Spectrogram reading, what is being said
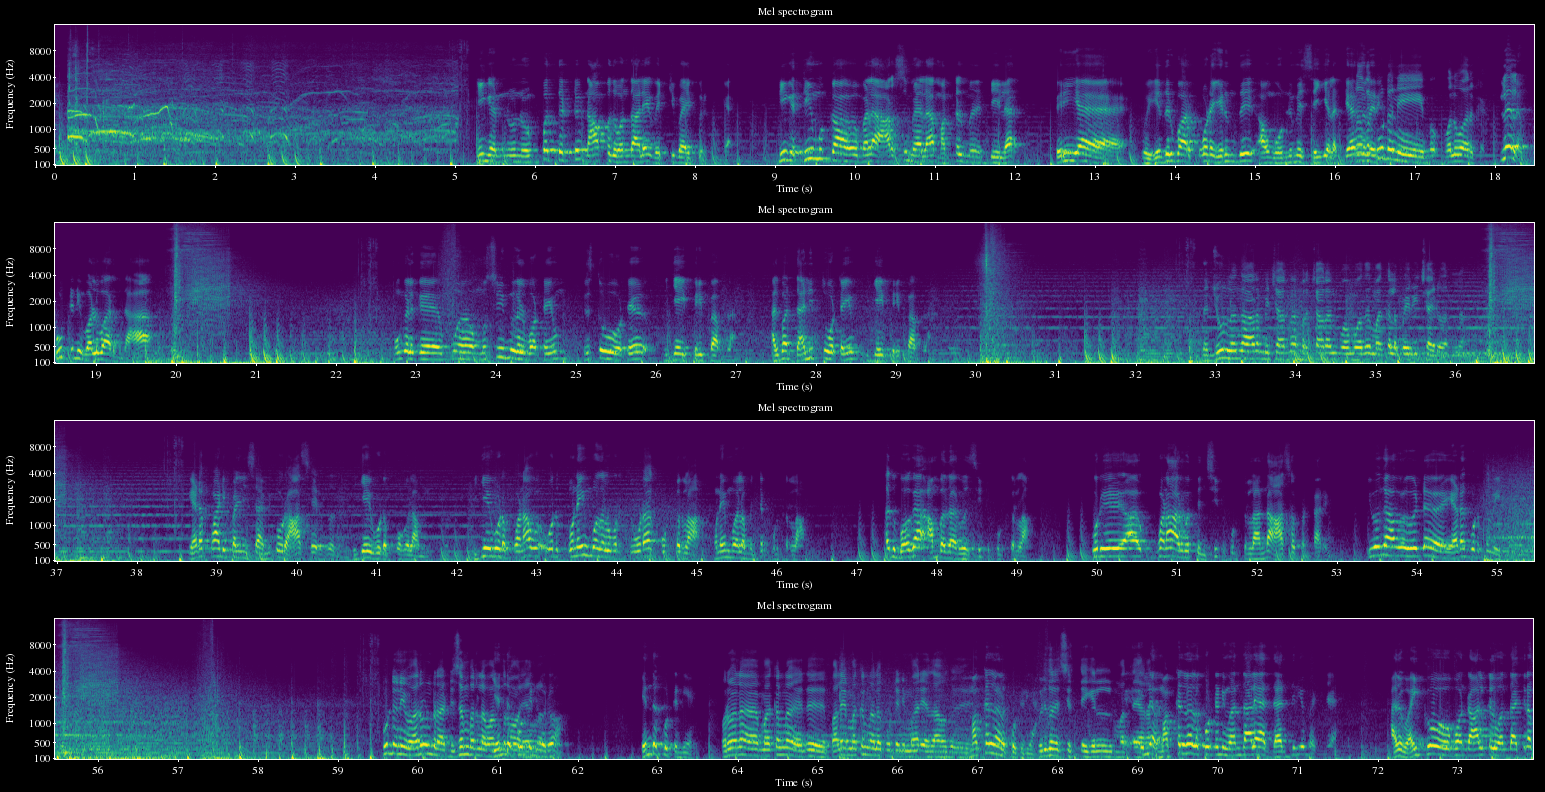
நீங்க முப்பத்தெட்டு நாற்பது வந்தாலே வெற்றி வாய்ப்பு இருக்குங்க. நீங்க திமுக மேல அரசு மேல மக்கள் மத்தியில பெரிய ஒரு எதிர்பார்ப்போட இருந்து அவங்க ஒண்ணுமே செய்யல. தேர்தல் கூட்டணி வலுவா இருக்கு? இல்ல இல்ல கூட்டணி வலுவா இருந்தா உங்களுக்கு முஸ்லிம்கள் ஓட்டையும் கிறிஸ்துவ ஓட்டையும் விஜய் பிரிப்பாப்ல. அது மாதிரி தலித் ஓட்டையும் விஜய் பிரிப்பாப்ல. இந்த ஜூன்ல இருந்து ஆரம்பிச்சாருன்னா பிரச்சாரம் போகும்போது மக்களை போய் ரீச் ஆயிடுவார்ல எடப்பாடி பழனிசாமிக்கு ஒரு ஆசை இருந்தது. விஜய் கூட போகலாம். விஜய் கூட போனா ஒரு துணை முதல்வர் கூட கொடுத்துடலாம். துணை முதலமைச்சர் கொடுத்துடலாம். அது போக ஐம்பது அறுபது சீட்டு கொடுத்துடலாம். ஒரு அஹ், போனா அறுபத்தஞ்சு சீட்டு கொடுத்துடலான்னு தான் ஆசைப்பட்டாரு. இவங்க அவர்கிட்ட இடம் கொடுத்து வைக்கல கூட்டணி வரும்ன்றா டிசம்பர்ல எந்த கூட்டணி வரும்? எந்த கூட்டணி ஒருவேளை மக்கள் இது பழைய மக்கள் நல கூட்டணி மாதிரி ஏதாவது மக்கள் நல கூட்டணியா? விடுதலை சிறுத்தைகள் மத்த இல்ல மக்கள் நல கூட்டணி வந்தாலே அது தரித்திரியம் அது வைகோ போன்ற ஆட்கள் வந்தாச்சுன்னா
